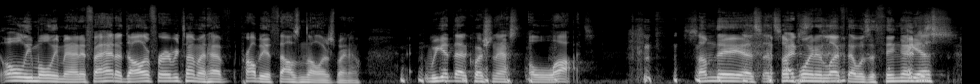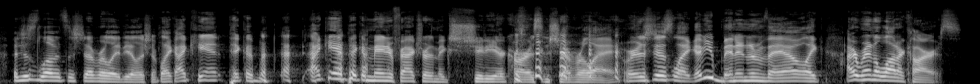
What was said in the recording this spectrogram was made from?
holy moly, man. If I had a dollar for every time, I'd have probably a thousand dollars by now. We get that question asked a lot. Someday, as, at some I just- point in life, that was a thing. I, I guess. just, I just love it's a Chevrolet dealership. Like I can't pick a, I can't pick a manufacturer that makes shittier cars than Chevrolet. Where it's just like, have you been in an Aveo? Like I rent a lot of cars.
